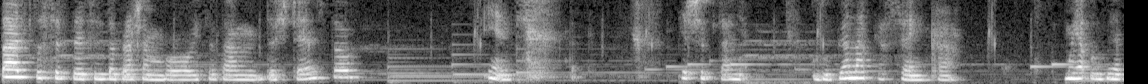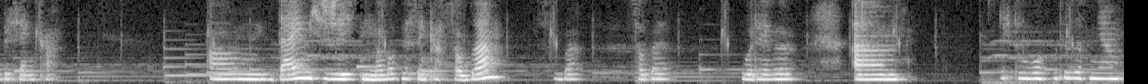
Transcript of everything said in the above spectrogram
bardzo serdecznie zapraszam, bo jestem tam dość często. Więc tak. Pierwsze pytanie. Ulubiona piosenka. Moja ulubiona piosenka. Um, wydaje mi się, że jest nowa piosenka Sobla. Sobla. Sobel. Whatever. Um, jak to było? Kurde, zapomniałam.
